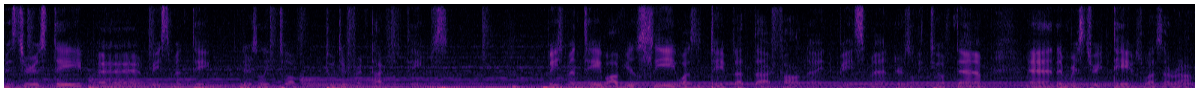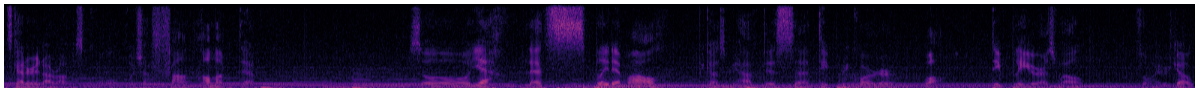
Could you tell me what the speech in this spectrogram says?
Mysterious tape and basement tape. There's only two of two different types of tapes. Basement tape obviously was the tape that I found in the basement. There's only two of them, and the mystery tapes was around scattered around the school, which I found all of them. So yeah, let's play them all because we have this uh, tape recorder, well, tape player as well. So here we go.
